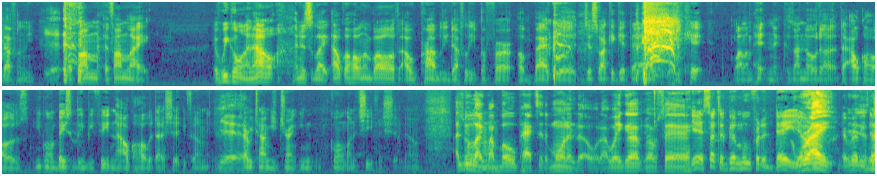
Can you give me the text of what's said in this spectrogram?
Definitely. Yeah. If I'm if I'm like if we going out and it's like alcohol involved, I would probably definitely prefer a backwood just so I could get that kick while I'm hitting it because I know the the alcohol is you're gonna basically be feeding the alcohol with that shit. You feel me? Yeah. So every time you drink, you gonna want to chief and shit. You know? I do So, like my um, bowl packs in the morning though. When I wake up, you know what I'm saying? Yeah, it's such a good mood for the day. Yo. Right. It really it's does.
